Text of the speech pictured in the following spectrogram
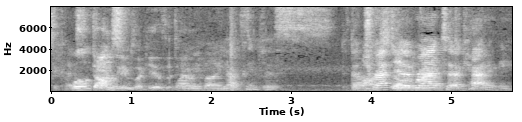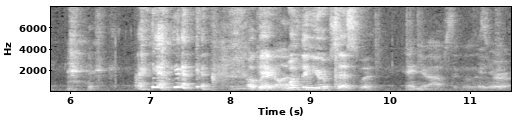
because. Well, Dom we- seems like he has a tent. Why are we tent. buying Y'all this? can just attract so- a ride to Academy. Okay, But, one thing you're obsessed with and your obstacles. in your.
